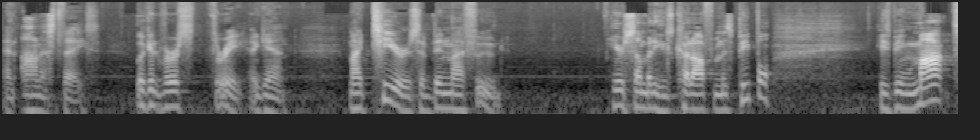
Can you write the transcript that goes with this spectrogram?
an honest face. Look at verse 3 again. My tears have been my food. Here's somebody who's cut off from his people. He's being mocked.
